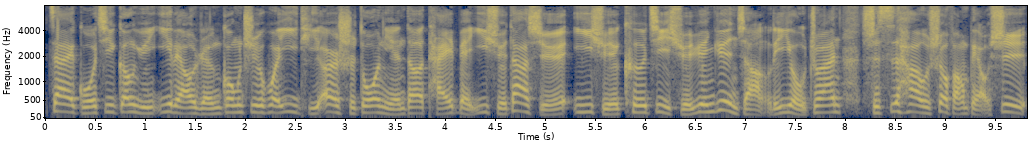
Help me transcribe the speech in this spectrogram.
在国际耕耘医疗人工智慧议题二十多年的台北医学大学医学科技学院院长李友专十四号受访表示，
